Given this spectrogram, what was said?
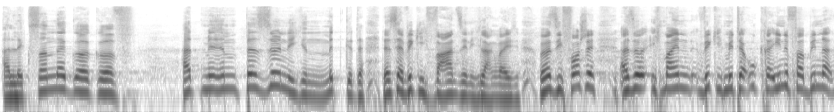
Alexander Gorkow, hat mir im Persönlichen mitgeteilt. Das ist ja wirklich wahnsinnig langweilig. Wenn man sich vorstellt, also ich meine, wirklich mit der Ukraine verbindet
